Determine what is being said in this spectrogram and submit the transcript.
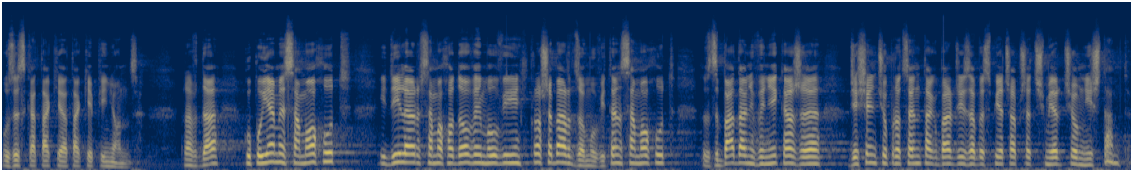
uzyska takie a takie pieniądze. Prawda? Kupujemy samochód, i dealer samochodowy mówi, proszę bardzo, mówi, ten samochód z badań wynika, że w 10% bardziej zabezpiecza przed śmiercią niż tamten.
